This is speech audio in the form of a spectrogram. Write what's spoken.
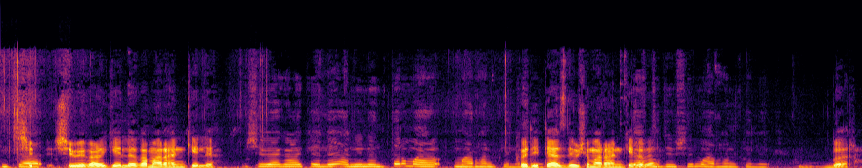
तिच्या शि- शिवीगाळ केलं का मारहाण केलं शिव्यागाळ केले आणि नंतर मार मारहाण केले कधी? त्याच दिवशी मारहाण केलं त्याच का? दिवशी मारहाण केले बरं.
